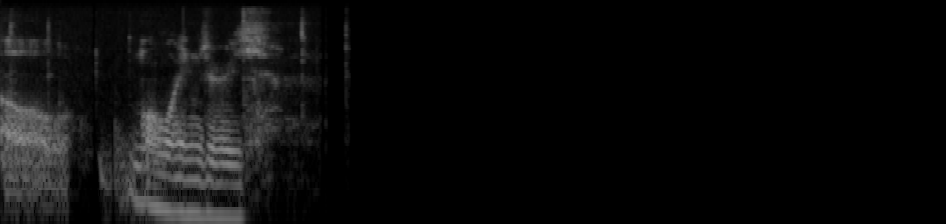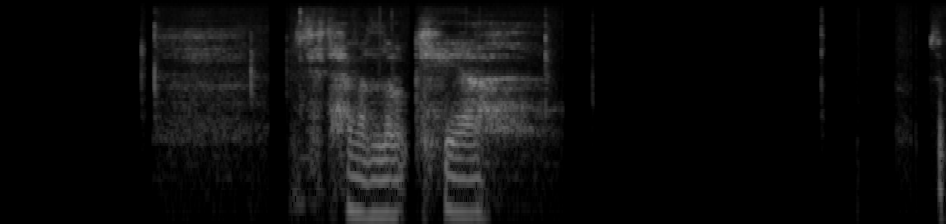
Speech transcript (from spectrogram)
Oh, more injuries. Just have a look here. So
